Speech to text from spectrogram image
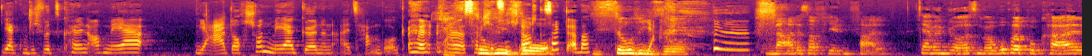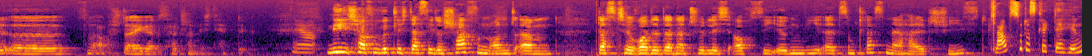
Ja gut, ich würde es Köln auch mehr ja, doch schon mehr gönnen als Hamburg. das habe ich jetzt nicht laut gesagt, aber. Sowieso. Ja. Na, das auf jeden Fall. Ja, wenn du aus dem Europapokal äh, zum Absteiger, das ist halt schon echt heftig. Ja. Nee, ich hoffe wirklich, dass sie das schaffen und ähm, dass Terodde dann natürlich auch sie irgendwie äh, zum Klassenerhalt schießt. Glaubst du, das kriegt er hin?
